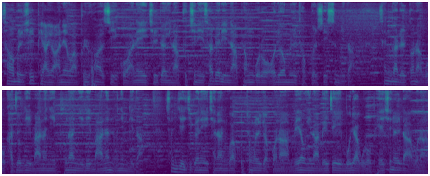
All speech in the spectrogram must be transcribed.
사업을 실패하여 아내와 불화할 수 있고 아내의 질병이나 부친의 사별이나 병고로 어려움을 겪을 수 있습니다. 생가를 떠나고 가족이 많으니 분한 일이 많은 운입니다. 천재지변의 재난과 고통을 겪거나 매형이나 매제의 모략으로 배신을 당하거나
